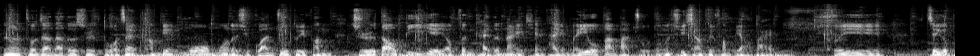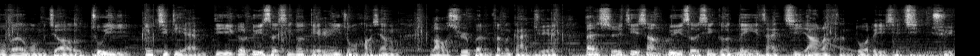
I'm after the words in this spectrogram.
那通常他都是躲在旁边，默默的去关注对方，直到毕业要分开的那一天，他也没有办法主动的去向对方表白。所以这个部分我们就要注意有几点。第一个，绿色性格给人一种好像老实本分的感觉，但实际上绿色性格内在积压了很多的一些情绪。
